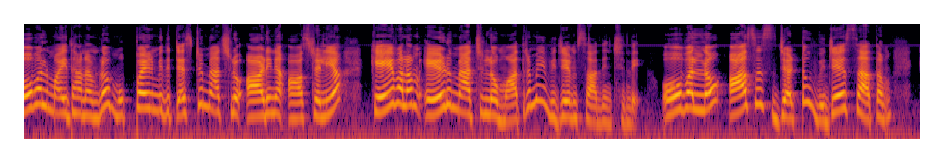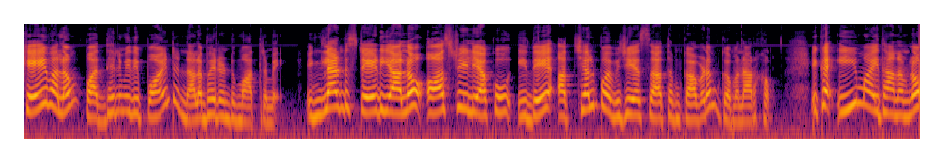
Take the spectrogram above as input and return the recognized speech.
ఓవల్ మైదానంలో ముప్పై ఎనిమిది టెస్టు మ్యాచ్లు ఆడిన ఆస్ట్రేలియా కేవలం ఏడు మ్యాచ్ల్లో మాత్రమే విజయం సాధించింది. ఓవల్లో ఆసిస్ జట్టు విజయ శాతం కేవలం పద్దెనిమిది పాయింట్ నలభై రెండు మాత్రమే. ఇంగ్లాండ్ స్టేడియాలో ఆస్ట్రేలియాకు ఇదే అత్యల్ప విజయ శాతం కావడం గమనార్హం. ఇక ఈ మైదానంలో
